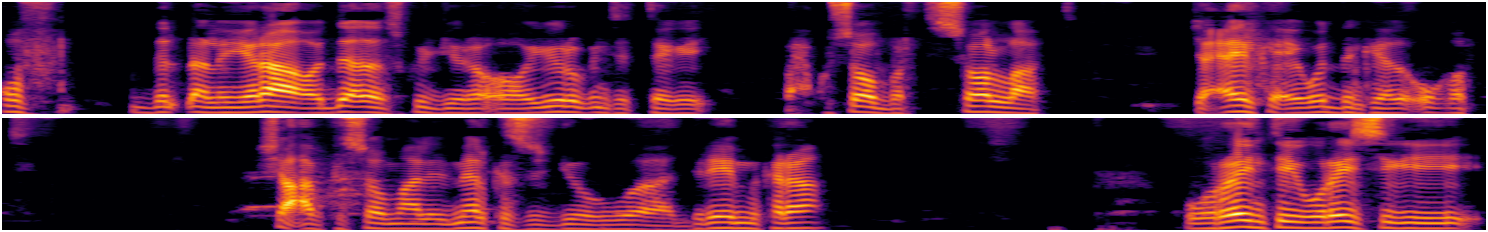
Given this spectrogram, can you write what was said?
Qof dhalinyaro ah oo da-daas ku jira oo yurub inta tegey wax ku soo bartay soo laabtay jacaylka ay waddankeeda u qabtay shacabka soomaaliyeed meel kasta jooga waa dareemi karaa wareyntii waraysigii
